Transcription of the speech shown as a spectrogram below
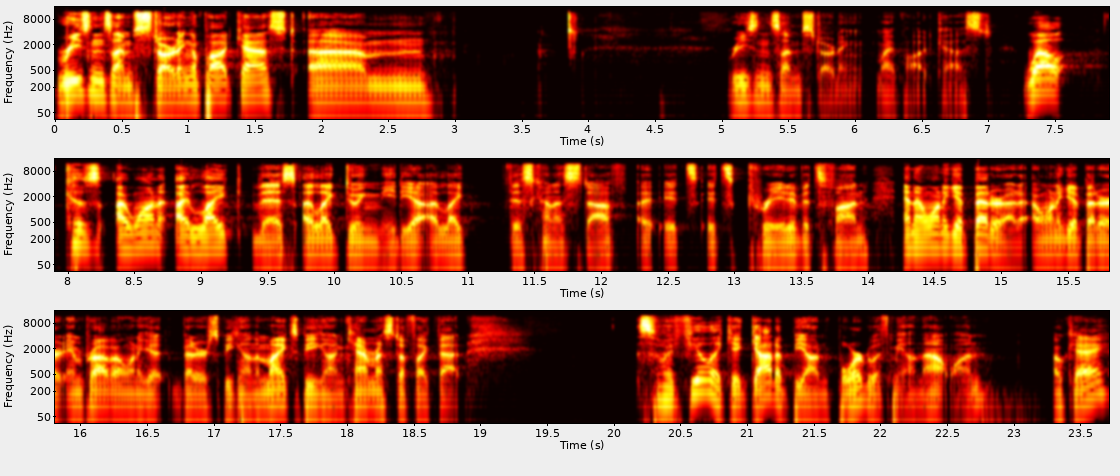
Reasons I'm starting a podcast. Um, reasons I'm starting my podcast. Well, because I want, I like this. I like doing media. I like this kind of stuff. It's it's creative. It's fun, and I want to get better at it. I want to get better at improv. I want to get better speaking on the mic, speaking on camera, stuff like that. So I feel like you got to be on board with me on that one. Okay,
